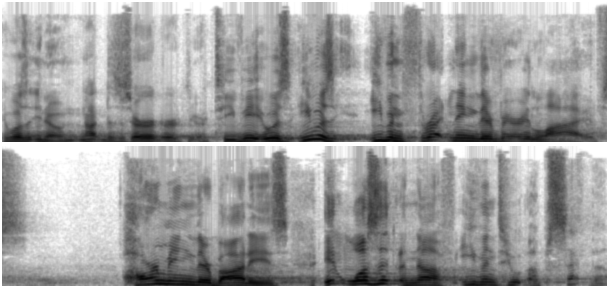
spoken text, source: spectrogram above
it wasn't, you know, not dessert or, or TV. It was, he was even threatening their very lives, harming their bodies. It wasn't enough even to upset them.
